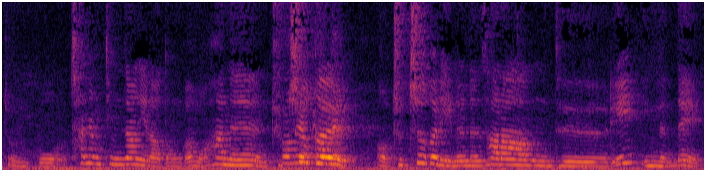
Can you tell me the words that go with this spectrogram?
좀 뭐 찬양 팀장이라던가 뭐 하는 주축을 편해. 어, 주축을 이루는 사람들이 있는데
